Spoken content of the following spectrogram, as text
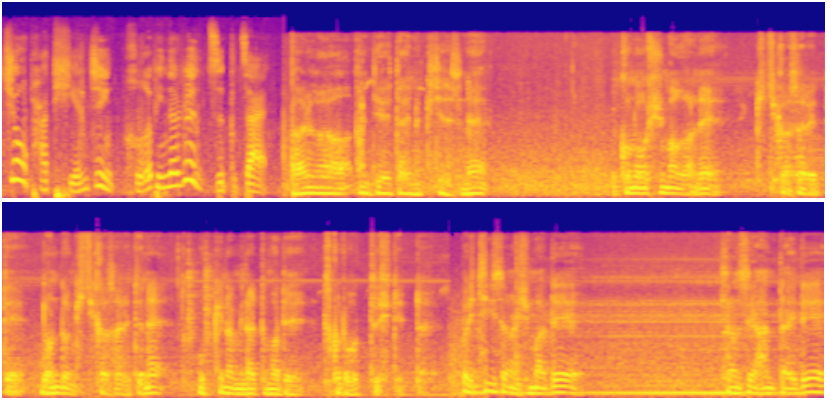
就怕恬静和平的日子不在。あれが自卫队の基地ですね。この岛がね基地化されて、どんどん基地化されてね、 大きな港まで作ろうとしていった。やっぱり小さな島で賛成反対で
